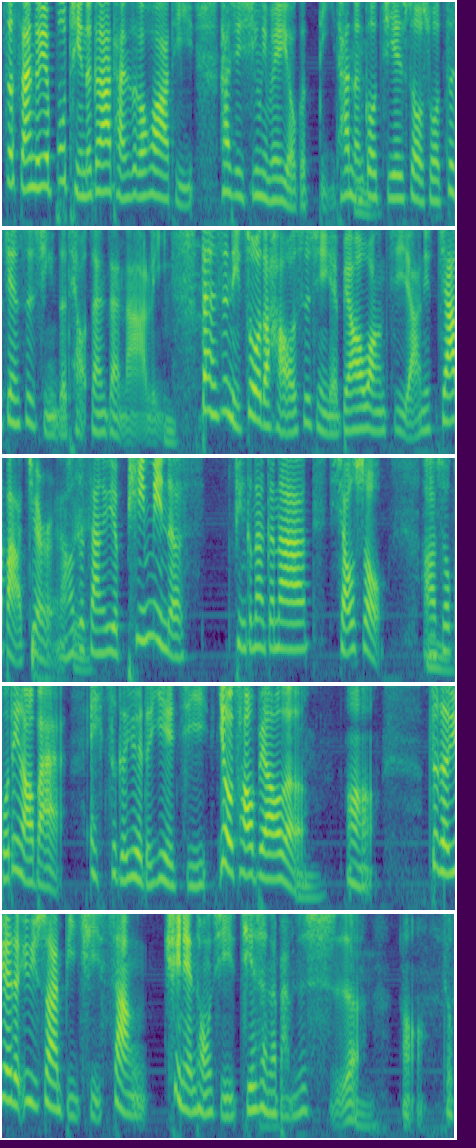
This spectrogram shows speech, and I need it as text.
这三个月不停的跟他谈这个话题，他其实心里面有个底，他能够接受说这件事情的挑战在哪里。嗯、但是你做的好的事情也不要忘记啊，你加把劲儿，然后这三个月拼命的拼跟他跟他销售啊，说国定老板，哎、欸，这个月的业绩又超标了，嗯，嗯，这个月的预算比起上去年同期节省了百分之十了，哦、嗯，就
